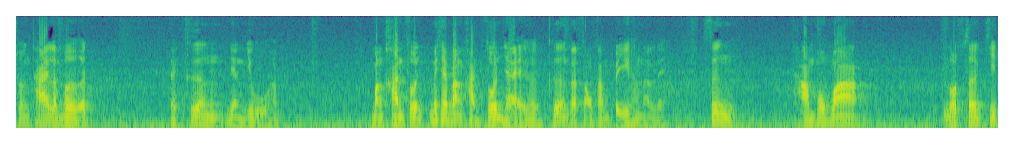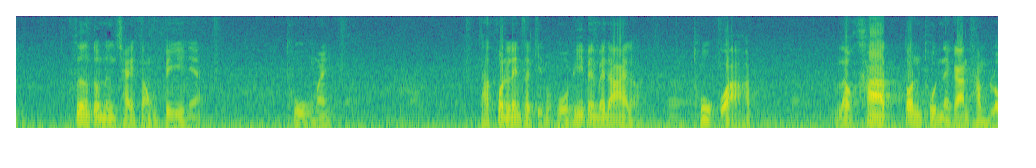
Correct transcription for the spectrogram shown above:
ช่วงท้ายระเบิด แต่เครื่องยังอยู่ครับ บางคันส่วนไม่ใช่บางคันส่วนใหญ่คือเครื่องก็สองสามปีทั้งนั้นเลย ซึ่งถามผมว่ารถเซอร์กิตเครื่องตัวหนึ่งใช้สองปีเนี่ย ถูกไหม ถ้าคนเล่นเซอร์กิตบอกโหพี่เป็นไปได้เหรอ ถูกกว่าครับ แล้วค่าต้นทุนในการทำโล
